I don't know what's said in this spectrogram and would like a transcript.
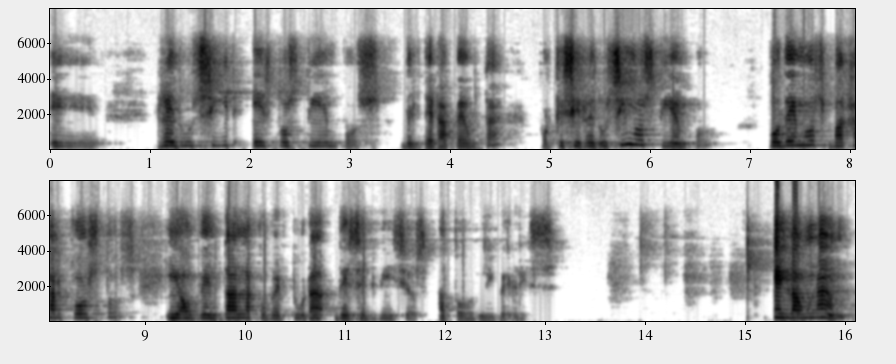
eh, reducir estos tiempos del terapeuta, porque si reducimos tiempo, podemos bajar costos y aumentar la cobertura de servicios a todos niveles. En la UNAM,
